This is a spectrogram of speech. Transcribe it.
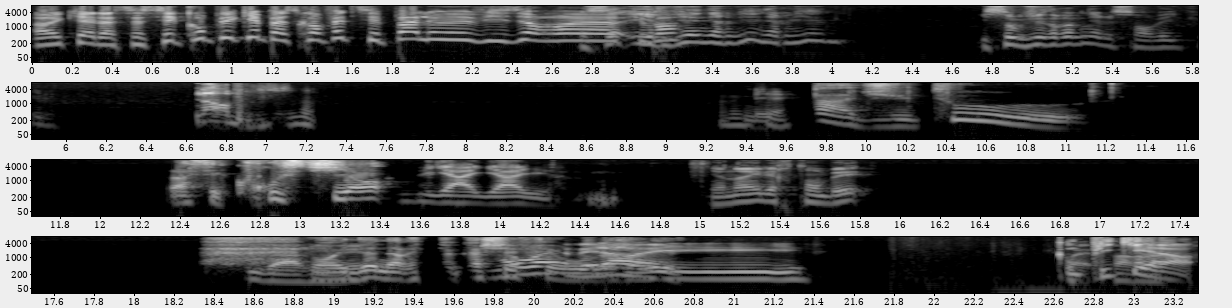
Ah, Ok, là, ça c'est compliqué parce qu'en fait, c'est pas le viseur. euh, Ça, reviennent, ils reviennent, ils reviennent. Ils sont obligés de revenir, ils sont en véhicule. Non Ok. Mais pas du tout. Là, c'est croustillant. Aïe aïe aïe. Il y en a un, il est retombé. Il va arriver. Bon, Eden, arrête de te cacher, Ah ouais, frérot. mais là, j'arrive. il... Compliqué, là.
